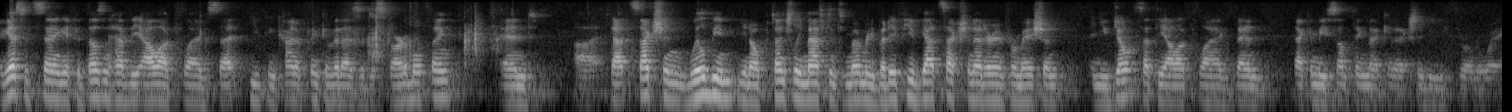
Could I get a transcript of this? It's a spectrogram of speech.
I guess it's saying if it doesn't have the alloc flag set, you can kind of think of it as a discardable thing. And uh, that section will be, you know, potentially mapped into memory. But if you've got section header information and you don't set the alloc flag, then that can be something that can actually be thrown away.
